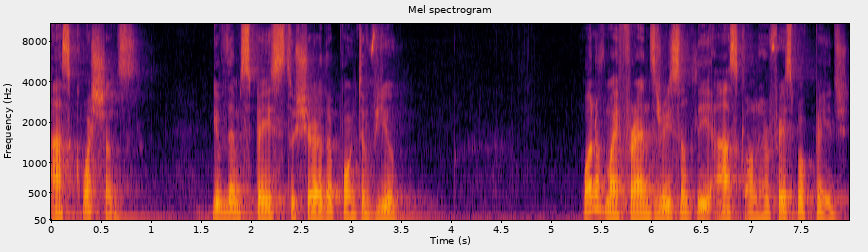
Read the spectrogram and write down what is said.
Ask questions. Give them space to share their point of view. One of my friends recently asked on her Facebook page,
